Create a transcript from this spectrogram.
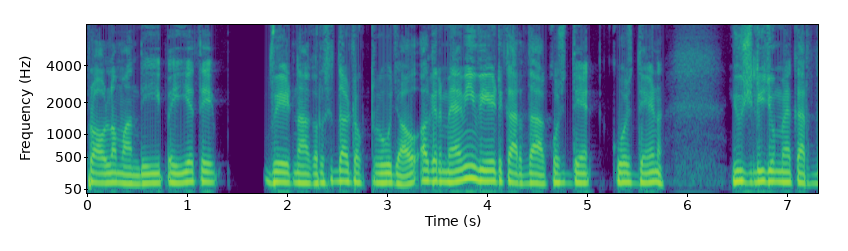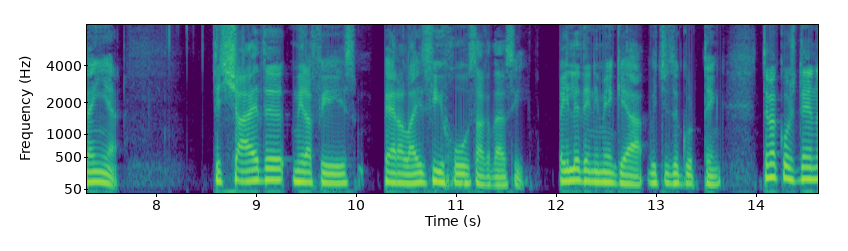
ਪ੍ਰੋਬਲਮ ਆਂਦੀ ਪਈ ਹੈ ਤੇ ਵੇਟ ਨਾ ਕਰੋ, ਸਿੱਧਾ ਡਾਕਟਰ ਕੋ ਜਾਓ। ਅਗਰ ਮੈਂ ਵੀ ਵੇਟ ਕਰਦਾ ਕੁਝ ਦਿਨ ਕੁਝ ਦਿਨ ਯੂਜੂਲੀ ਜੋ ਮੈਂ ਕਰਦਾ ਹੀ ਆ ਤੇ ਸ਼ਾਇਦ ਮੇਰਾ ਫੇਸ ਪੈਰਾਲਾਈਜ਼ ਹੀ ਹੋ ਸਕਦਾ ਸੀ। ਪਹਿਲੇ ਦਿਨ ਹੀ ਮੈਂ ਗਿਆ ਵਿਚ ਇਜ਼ ਅ ਗੁੱਡ ਥਿੰਗ ਤੇ ਮੈਂ ਕੁਝ ਦਿਨ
